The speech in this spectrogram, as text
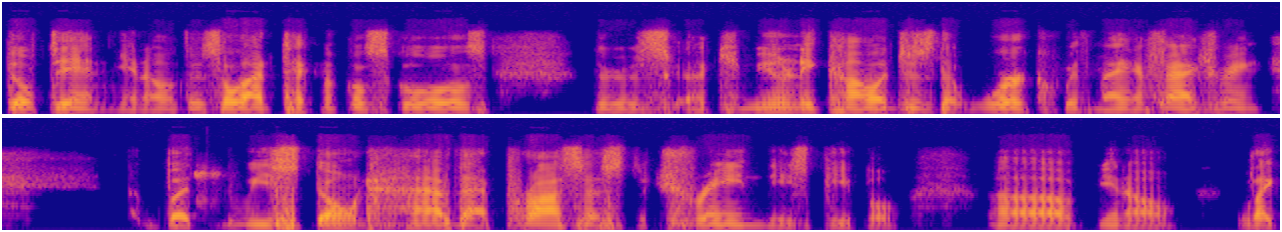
built in. You know, there's a lot of technical schools, there's uh, community colleges that work with manufacturing, but we don't have that process to train these people. Uh, you know, like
